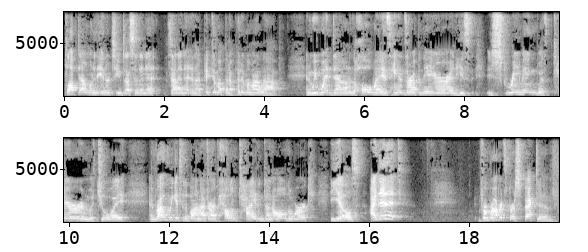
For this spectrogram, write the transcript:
plopped down one of the inner tubes. I sat in it, sat in it, and I picked him up and I put him in my lap. And we went down, and the whole way his hands are up in the air, and he's he's screaming with terror and with joy. And right when we get to the bottom, after I've held him tight and done all the work, he yells, "I did it!" from Robert's perspective,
